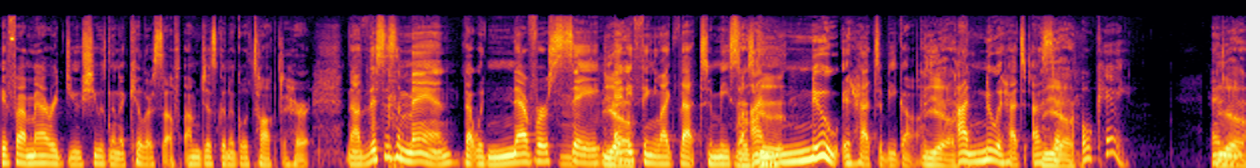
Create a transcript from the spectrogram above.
if I married you, she was going to kill herself. I'm just going to go talk to her. Now, this is a man that would never mm. say Yeah. anything like that to me. So That's I good. knew it had to be God. Yeah. I knew it had to. I said, Yeah. okay. And Yeah.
